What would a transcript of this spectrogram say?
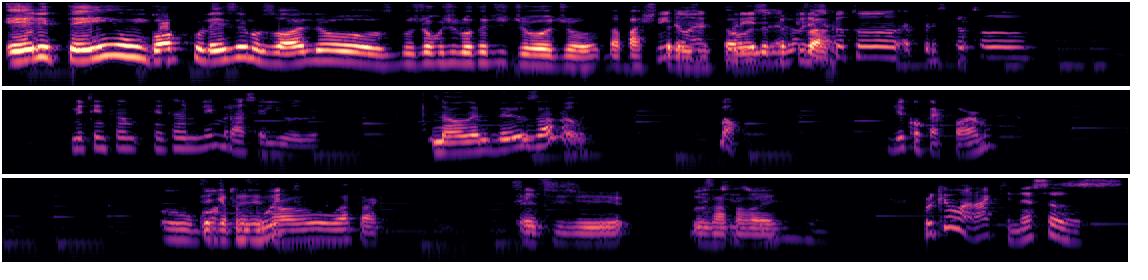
ele tem um golpe com laser nos olhos do jogo de luta de Jojo, da parte Então, 3. é Então, por, isso, ele é por isso que eu tô. É por isso que eu tô. Me tentando, tentando me lembrar se ele usa. Não lembro dele usar, não. Bom, de qualquer forma. Eu Tem que apresentar muito. o ataque Sim, antes de usar antes pra valer. de- Porque o Araki, nessas.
